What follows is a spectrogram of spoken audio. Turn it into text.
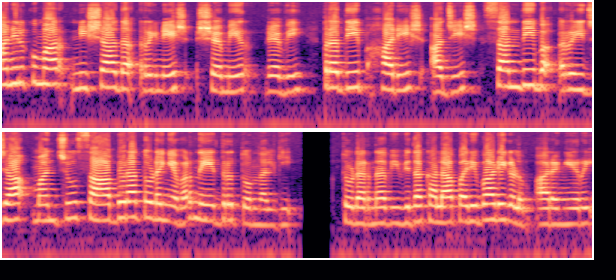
അനിൽകുമാർ നിഷാദ് റിനേഷ് ഷമീർ രവി പ്രദീപ് ഹരീഷ് അജീഷ് സന്ദീപ് റീജ മഞ്ജു സാബിറ തുടങ്ങിയവർ നേതൃത്വം നൽകി. തുടർന്ന് വിവിധ കലാപരിപാടികളും അരങ്ങേറി.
